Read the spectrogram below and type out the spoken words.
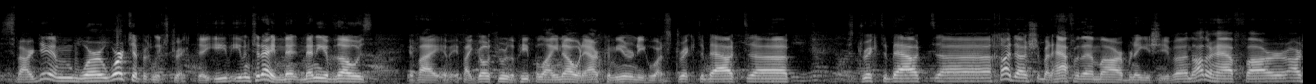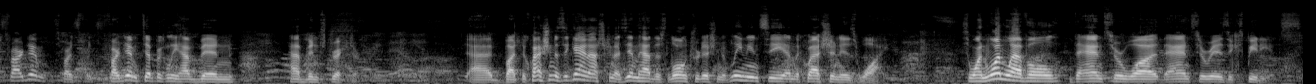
Svardim were, were typically strict. They, even today, many of those, if I, if I go through the people I know in our community who are strict about, uh, strict about uh, Chadash, about half of them are Bnei Yeshiva, and the other half are, are Svardim. Svardim typically have been, have been stricter. Uh, but the question is again, Ashkenazim have this long tradition of leniency, and the question is why. So on one level, the answer was the answer is expedience.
